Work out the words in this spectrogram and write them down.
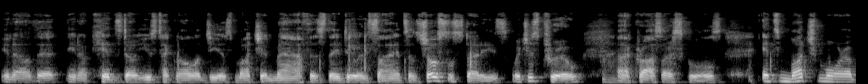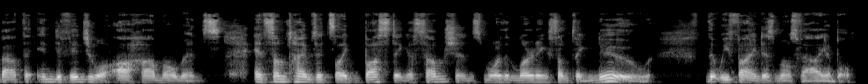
you know that you know kids don't use technology as much in math as they do in science and social studies which is true uh, across our schools it's much more about the individual aha moments and sometimes it's like busting assumptions more than learning something new that we find is most valuable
